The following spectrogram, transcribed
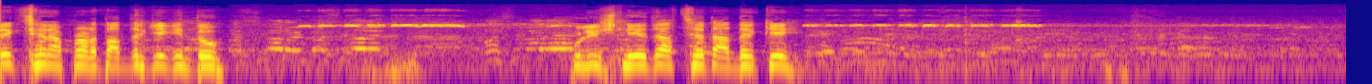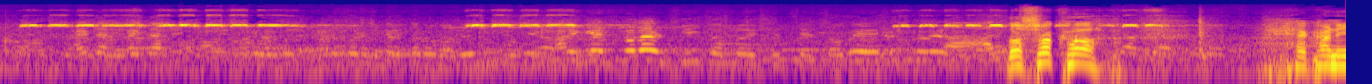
দেখছেন আপনারা, তাদেরকে কিন্তু পুলিশ নিয়ে যাচ্ছে, তাদেরকে। দর্শক, এখানে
